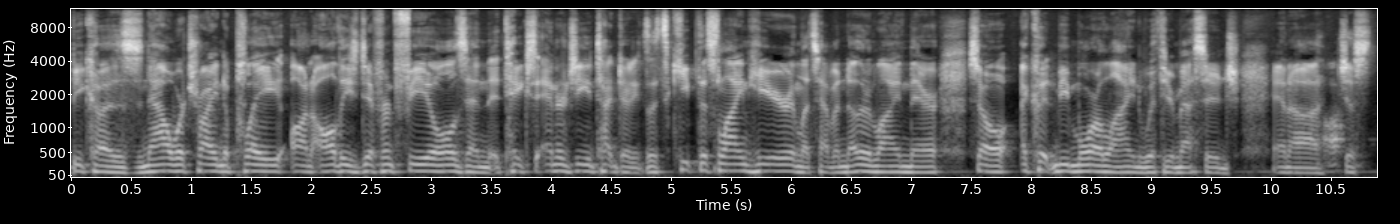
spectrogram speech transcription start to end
because now we're trying to play on all these different fields and it takes energy and time. Let's keep this line here and let's have another line there. So I couldn't be more aligned with your message and uh, awesome. just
